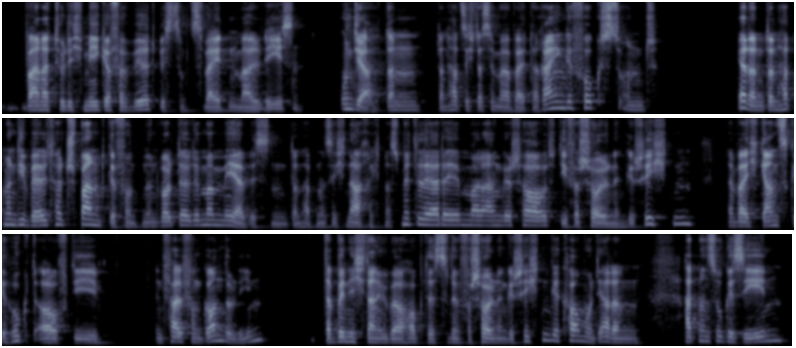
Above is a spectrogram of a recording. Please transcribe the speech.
War natürlich mega verwirrt bis zum zweiten Mal lesen. Und ja, dann dann hat sich das immer weiter reingefuchst und ja, dann dann hat man die Welt halt spannend gefunden und wollte halt immer mehr wissen. Dann hat man sich Nachrichten aus Mittelerde eben mal angeschaut, die verschollenen Geschichten. Dann war ich ganz gehuckt auf die den Fall von Gondolin. Da bin ich dann überhaupt erst zu den verschollenen Geschichten gekommen und ja, dann hat man so gesehen,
